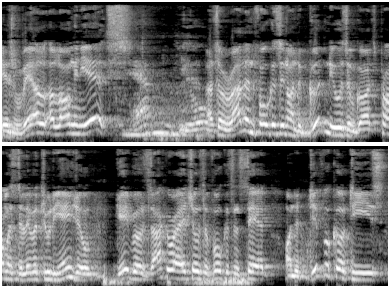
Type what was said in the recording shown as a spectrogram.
is well along in years. And so rather than focusing on the good news of God's promise delivered through the angel, Gabriel, Zachariah chose to focus instead on the difficulties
